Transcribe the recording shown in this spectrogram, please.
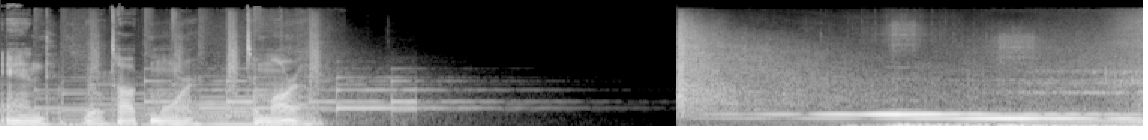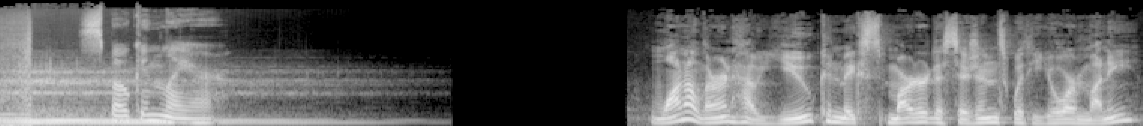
and we'll talk more tomorrow. Spoken Layer. Want to learn how you can make smarter decisions with your money?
